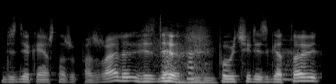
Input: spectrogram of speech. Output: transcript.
Везде, конечно же, пожрали, везде поучились готовить.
